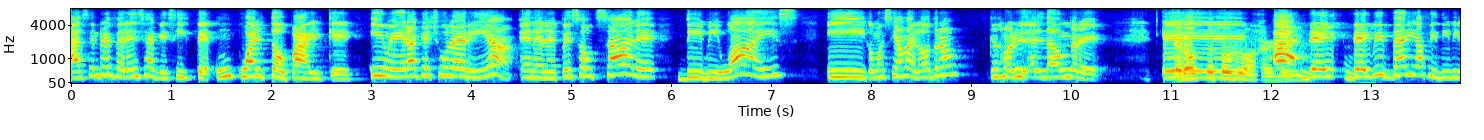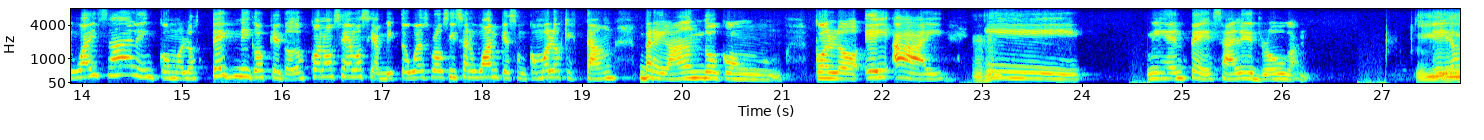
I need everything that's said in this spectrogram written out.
hacen referencia a que existe un cuarto parque y mira qué chulería. En el episodio sale D.B. Wise y ¿cómo se llama el otro? Que se me olvidó el nombre. El otro eh, ah, David Benioff y D.B. Wise salen como los técnicos que todos conocemos si han visto Westworld Season 1, que son como los que están bregando con, con los AI. Y mi gente sale Drogan. Ellos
